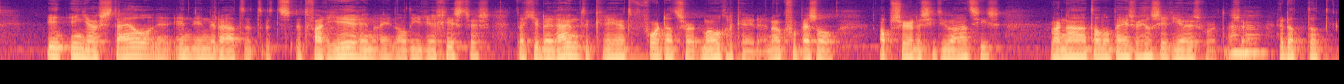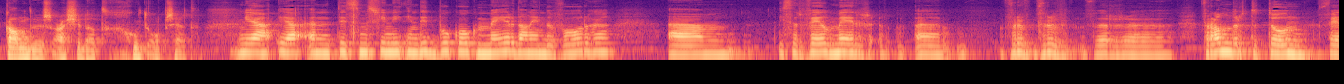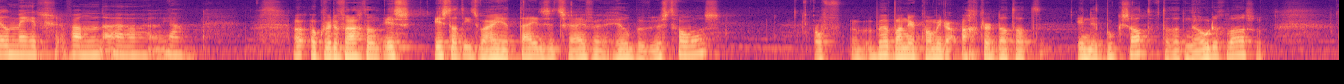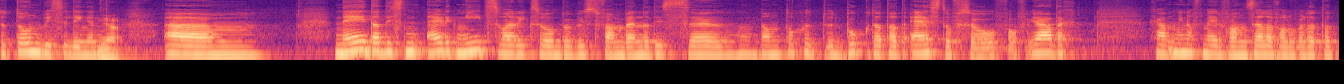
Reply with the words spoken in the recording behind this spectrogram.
in, in jouw stijl, in, inderdaad het, het, het variëren in, in, al die registers, dat je de ruimte creëert voor dat soort mogelijkheden. En ook voor best wel absurde situaties, waarna het dan opeens weer heel serieus wordt. Of zo. En mhm. dat, dat kan dus als je dat goed opzet. Ja, ja, en het is misschien in dit boek ook meer dan in de vorige. Um, is er veel meer uh, ver, ver, ver, uh, verandert de toon veel meer van uh, ja, ook weer de vraag dan, is, is dat iets waar je tijdens het schrijven heel bewust van was? Of wanneer kwam je erachter dat dat in dit boek zat? Of dat het nodig was? De toonwisselingen. Ja. Um, nee, dat is eigenlijk niets waar ik zo bewust van ben. Dat is uh, dan toch het, het, boek dat dat eist of zo. Of, of, ja, dat gaat min of meer vanzelf, alhoewel het dat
